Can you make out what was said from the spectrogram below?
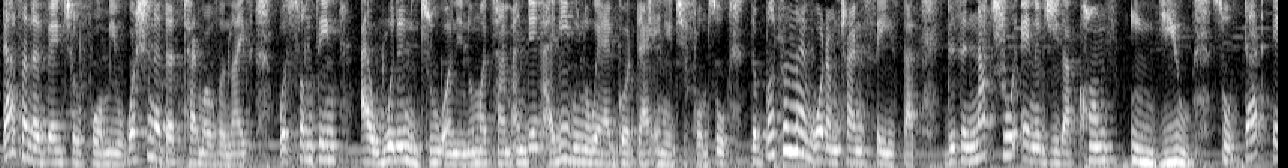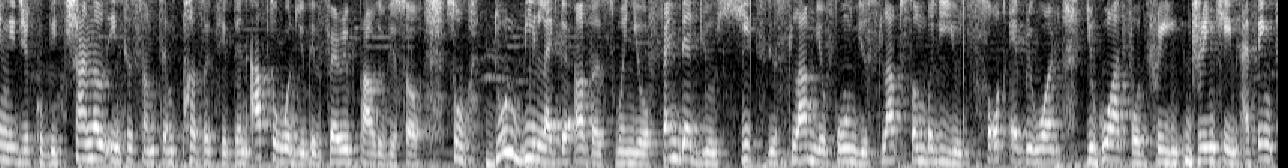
That's an adventure for me. Washing at that time of the night was something I wouldn't do on a normal time. And then I didn't even know where I got that energy from. So the bottom line, what I'm trying to say is that there's a natural energy that comes in you. So that energy could be channeled into something positive. Then afterward, you'll be very proud of yourself. So don't be like the others. When you're offended, you hit, you slam your phone, you slap somebody, you insult everyone, you go out for drink, drinking. I think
